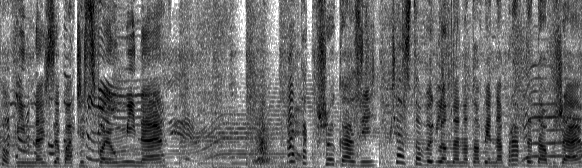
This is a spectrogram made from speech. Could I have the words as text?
Powinnaś zobaczyć swoją minę. A tak przy okazji, ciasto wygląda na tobie naprawdę dobrze.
